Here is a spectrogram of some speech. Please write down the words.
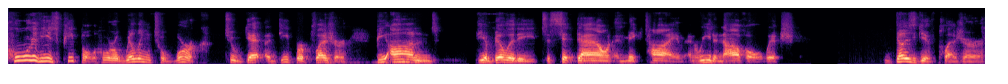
Who are these people who are willing to work to get a deeper pleasure beyond the ability to sit down and make time and read a novel, which does give pleasure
